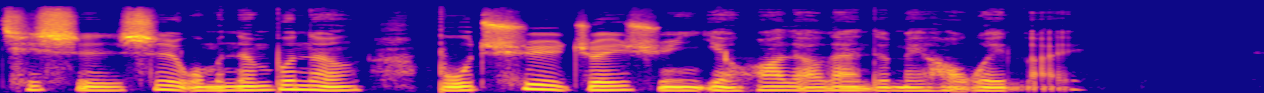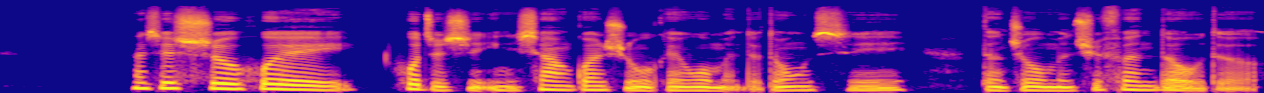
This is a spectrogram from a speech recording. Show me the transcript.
其实是我们能不能不去追寻眼花缭乱的美好未来？那些社会或者是影像灌输给我们的东西。等着我们去奋斗的，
